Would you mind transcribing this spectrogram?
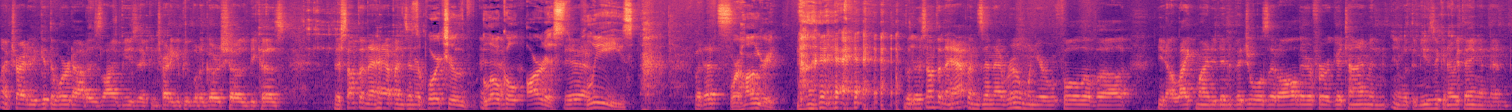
I try to get the word out is live music and try to get people to go to shows because there's something that happens in a Support your local artists, Yeah. please. but that's We're hungry. but there's something that happens in that room when you're full of uh, you know like-minded individuals that are all there for a good time and, and with the music and everything and then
